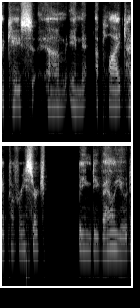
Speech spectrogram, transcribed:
the case um, in applied type of research being devalued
